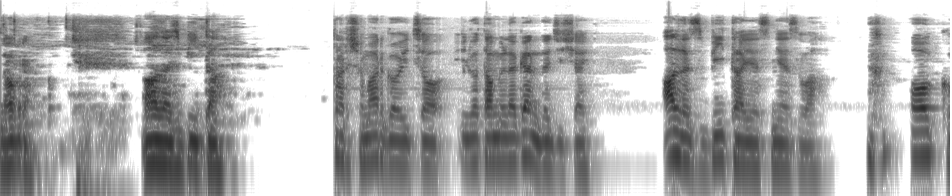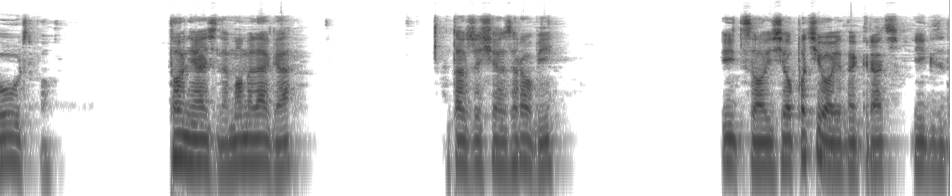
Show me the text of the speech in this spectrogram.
Dobra. Ale zbita. Starszy Margo i co? I lotamy legendę dzisiaj. Ale zbita jest niezła. o kurwa. To nieźle, mamy legę. Także się zrobi. I co? I się opłaciło jednak grać XD.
